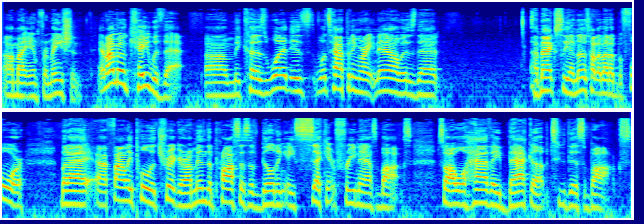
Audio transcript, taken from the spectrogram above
uh, my information. And I'm okay with that um, because what is what's happening right now is that I'm actually I know I talked about it before, but I, I finally pulled the trigger. I'm in the process of building a second FreeNAS box, so I will have a backup to this box.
